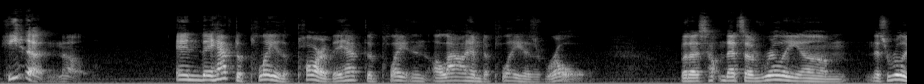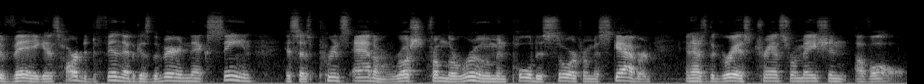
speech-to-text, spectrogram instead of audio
He doesn't know. And they have to play the part. They have to play and allow him to play his role. But that's that's a really um that's really vague and it's hard to defend that because the very next scene it says Prince Adam rushed from the room and pulled his sword from his scabbard and has the greatest transformation of all.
